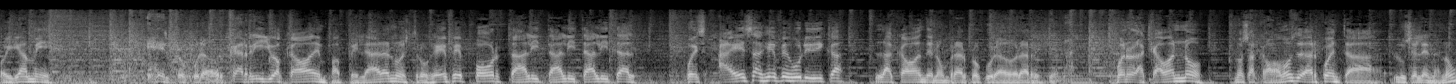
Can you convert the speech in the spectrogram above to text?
Óigame, el procurador Carrillo acaba de empapelar a nuestro jefe por tal y tal y tal y tal. Pues a esa jefe jurídica la acaban de nombrar procuradora regional. Bueno, la acaban no, nos acabamos de dar cuenta, Luz Elena, ¿no?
